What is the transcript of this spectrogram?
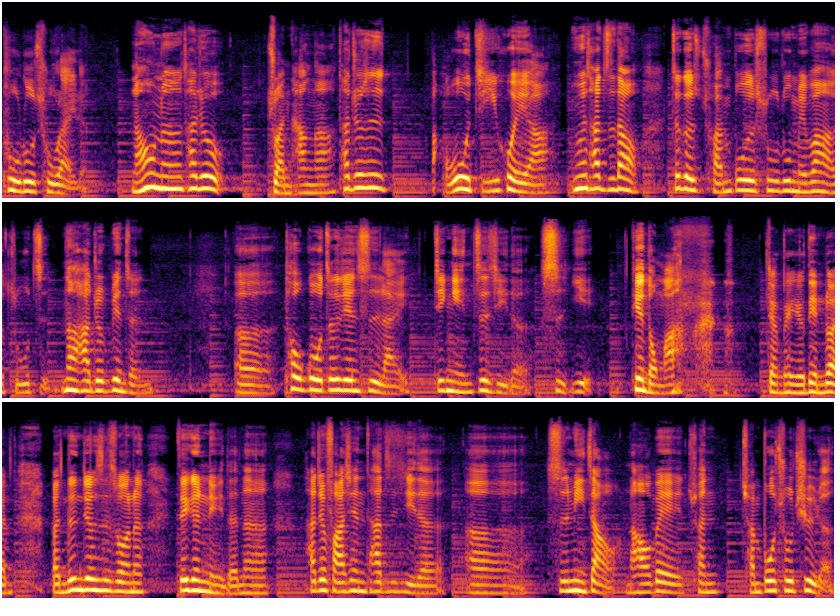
暴露出来了。然后呢，她就转行啊，她就是把握机会啊，因为她知道这个传播的速度没办法阻止，那她就变成呃，透过这件事来经营自己的事业，听得懂吗？讲的有点乱，反正就是说呢，这个女的呢，她就发现她自己的呃私密照，然后被传传播出去了。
